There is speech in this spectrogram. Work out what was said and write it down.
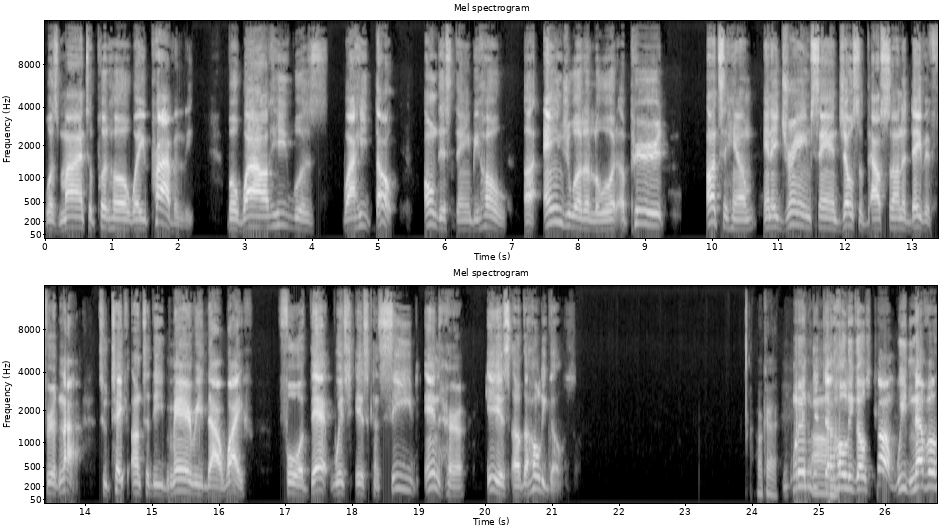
was mind to put her away privately. But while he was while he thought on this thing, behold, an angel of the Lord appeared unto him in a dream, saying, Joseph, thou son of David, fear not to take unto thee Mary thy wife, for that which is conceived in her is of the Holy Ghost. Okay. When did um, the Holy Ghost come? We never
